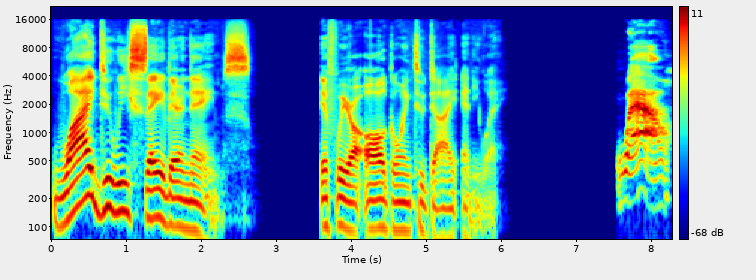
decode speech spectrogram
Why do we say their names if we are all going to die anyway? Wow.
